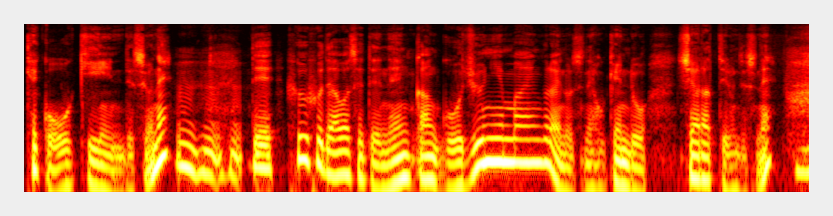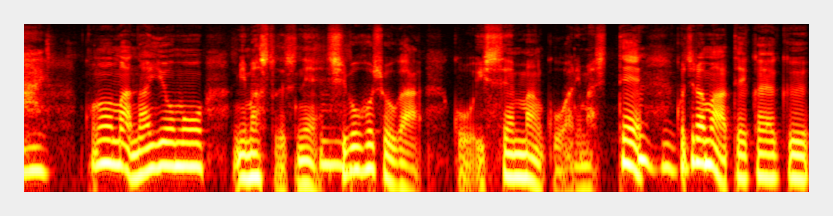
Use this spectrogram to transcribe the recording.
結構大きいんですよね。うんうんうん。で、夫婦で合わせて年間50人万円ぐらいのですね、保険料を支払っているんですね。はい。このまあ内容も見ますとですね、死亡保障がこう1000万こうありまして、こちらはまあ低価約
